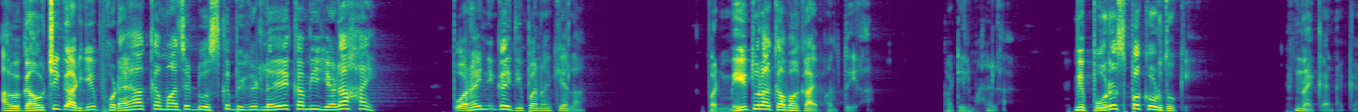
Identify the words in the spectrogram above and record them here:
अव गावची गाडगी फोडाया का माझं डोसकं बिघडलंय का मी येडा हाय. पोराईने गैदीपणा केला. पण मी तुला कबा काय म्हणतो या पाटील म्हणाला. मी पोरच पकडतो की. नका नका.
